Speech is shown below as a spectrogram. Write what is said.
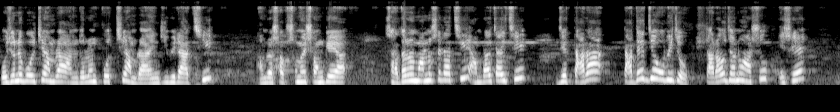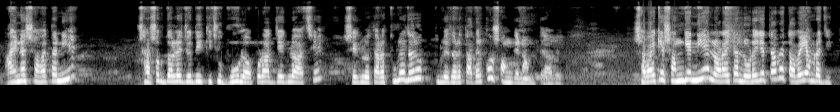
ওই জন্য বলছি আমরা আন্দোলন করছি আমরা আইনজীবীরা আছি আমরা সবসময় সঙ্গে সাধারণ মানুষের আছি। আমরা চাইছি যে তারা তাদের যে অভিযোগ তারাও যেন আসুক এসে আইনের সহায়তা নিয়ে শাসক দলের যদি কিছু ভুল, অপরাধ যেগুলো আছে, সেগুলো তারা তুলে ধরুক, তুলে ধরে তাদেরকেও সঙ্গে নামতে হবে। সবাইকে সঙ্গে নিয়ে লড়াইটা লড়ে যেতে হবে, তবেই আমরা জিততে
